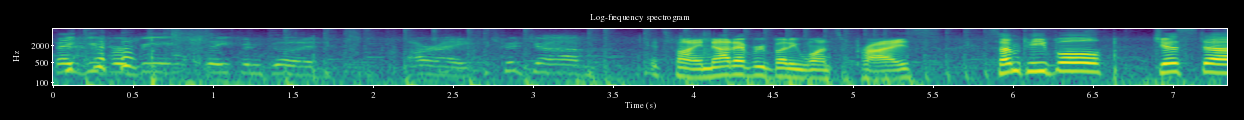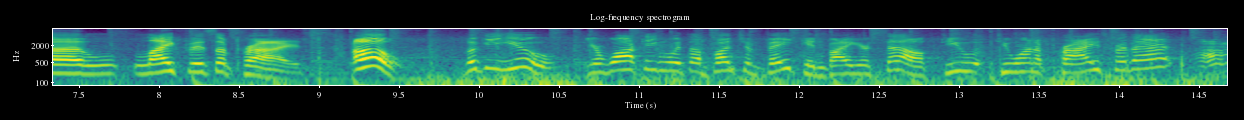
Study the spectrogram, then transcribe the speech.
Thank you for being safe and good. All right, good job. It's fine. Not everybody wants a prize. Some people just uh, life is a prize. Oh, look at you. You're walking with a bunch of bacon by yourself. Do you do you want a prize for that? I'm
